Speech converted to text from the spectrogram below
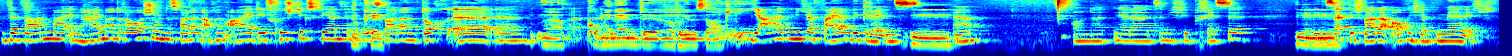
Wir waren mal in Heimatrauschen und das war dann auch im ARD Frühstücksfernsehen. Also okay. das war dann doch äh, äh, ja, prominent also, auf gewisse Art. Ja, halt nicht auf Bayern begrenzt. Mhm. Mhm. Ja? Und hatten ja da ziemlich viel Presse. Mhm. Wie gesagt, ich war da auch, ich habe mir, ich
